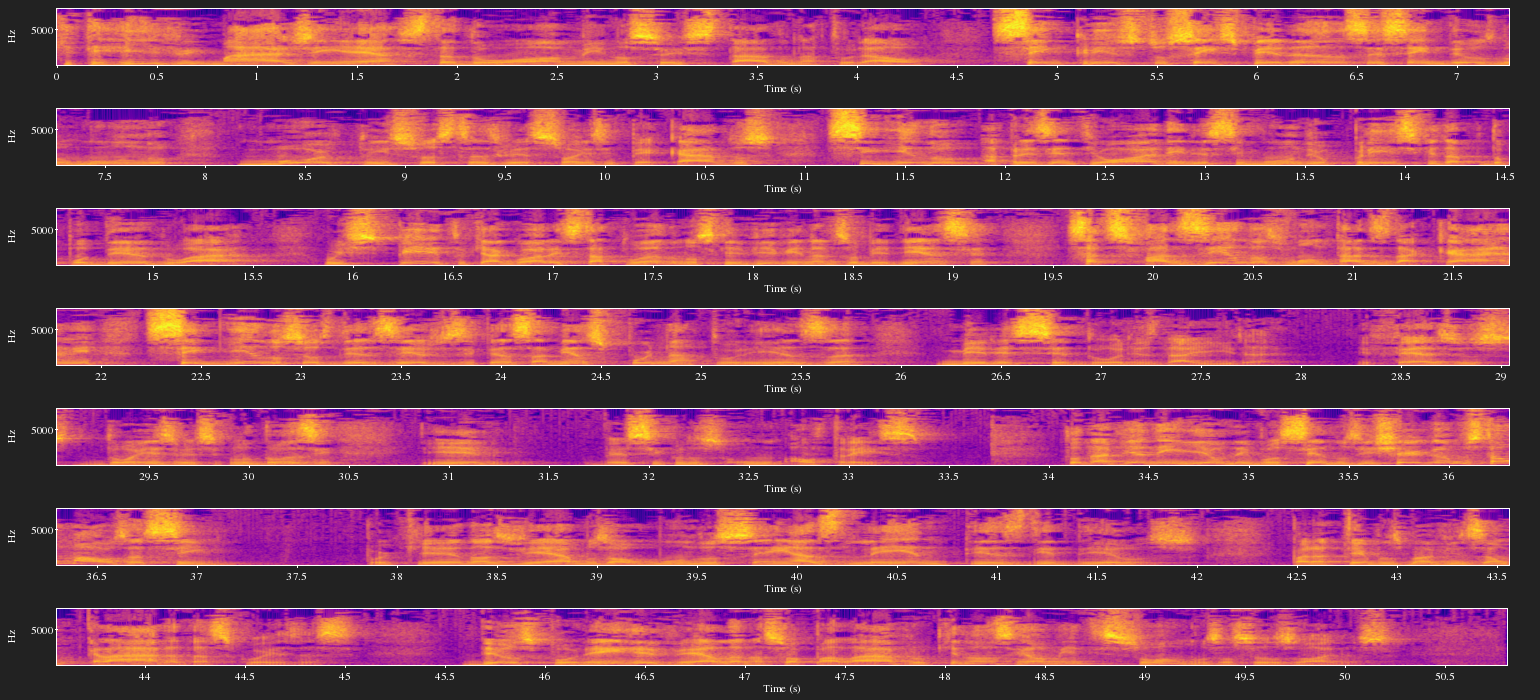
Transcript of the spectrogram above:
Que terrível imagem esta do homem no seu estado natural, sem Cristo, sem esperança e sem Deus no mundo, morto em suas transgressões e pecados, seguindo a presente ordem deste mundo e o príncipe do poder do ar o Espírito que agora está atuando nos que vivem na desobediência, satisfazendo as vontades da carne, seguindo seus desejos e pensamentos, por natureza merecedores da ira. Efésios 2, versículo 12 e versículos 1 ao 3. Todavia, nem eu nem você nos enxergamos tão maus assim, porque nós viemos ao mundo sem as lentes de Deus, para termos uma visão clara das coisas. Deus, porém, revela na Sua palavra o que nós realmente somos aos seus olhos.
